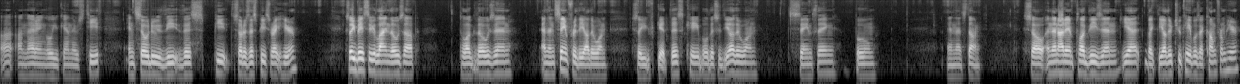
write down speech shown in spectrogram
uh, on that angle you can. There's teeth, and so do the this piece. So does this piece right here. So you basically line those up, plug those in, and then same for the other one. So you get this cable. This is the other one. Same thing. Boom. And that's done. So, and then I didn't plug these in yet, like the other two cables that come from here,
